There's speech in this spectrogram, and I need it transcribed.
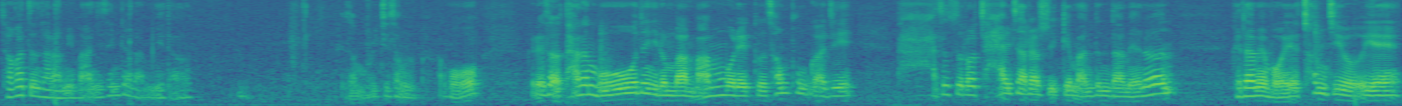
저 같은 사람이 많이 생겨납니다. 그래서 물지성하고. 그래서 다른 모든 이른바 만물의 그 성품까지 다 스스로 잘 자랄 수 있게 만든다면은 그 다음에 뭐예요? 천지의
